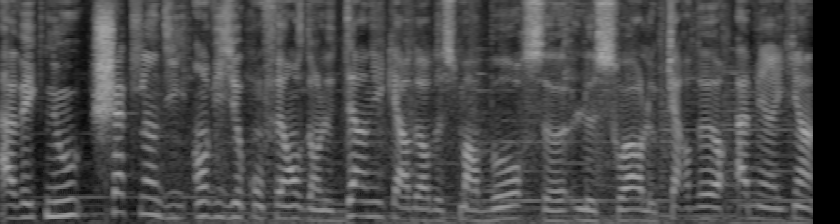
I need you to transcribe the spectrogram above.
avec nous chaque lundi en visioconférence dans le dernier quart d'heure de Smart Bourse, euh, le soir, le quart d'heure américain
